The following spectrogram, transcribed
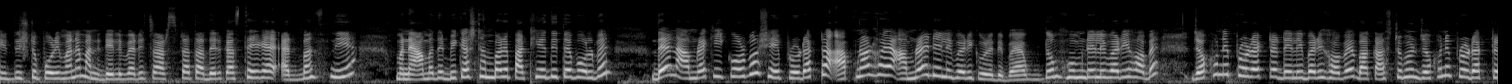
নির্দিষ্ট পরিমাণে মানে ডেলিভারি চার্জটা তাদের কাছ থেকে অ্যাডভান্স নিয়ে মানে আমাদের বিকাশ নাম্বারে পাঠিয়ে দিতে বলবেন। দেন আমরা কি করব? সেই প্রোডাক্টটা আপনার হয়ে আমরাই ডেলিভারি করে দেবো। একদম হোম ডেলিভারি হবে। যখনই প্রোডাক্টটা ডেলিভারি হবে বা কাস্টমার যখনই প্রোডাক্টটা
